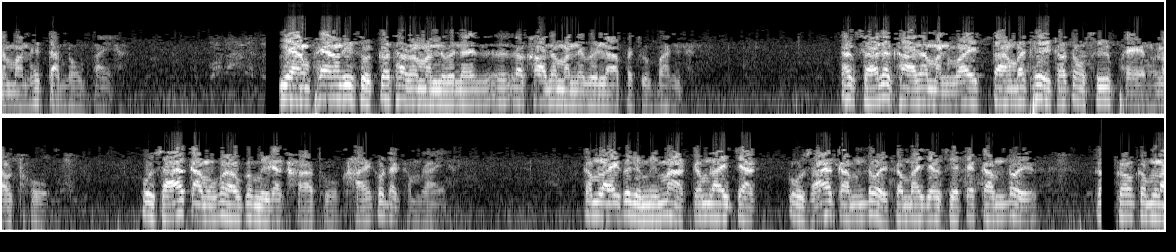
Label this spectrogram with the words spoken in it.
น้ำมันให้ต่ำลงไป อย่างแพงที่สุดก็ถ้าน้ำมันในราคาน้ำมันในเวลาปัจจุบัน รักษาราคาน้ำมันไว้ต่างประเทศเขาต้องซื้อแพงเราถูก อุตสาหกรรมของเราก็มีราคาถูกขายก็ได้กำไรกำไรก็จะมีมากกำไรจากอุตสาหกรรมด้วยกำไรจากเกษตกรรมด้วยก็กำไร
